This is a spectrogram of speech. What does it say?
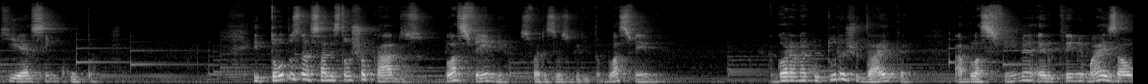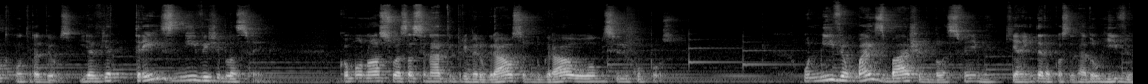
que é sem culpa. E todos na sala estão chocados. Blasfêmia, os fariseus gritam, blasfêmia. Agora, na cultura judaica, a blasfêmia era o crime mais alto contra Deus e havia três níveis de blasfêmia, como o nosso assassinato em primeiro grau, segundo grau ou homicídio culposo. O nível mais baixo de blasfêmia, que ainda era considerado horrível,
